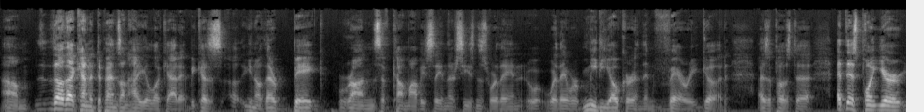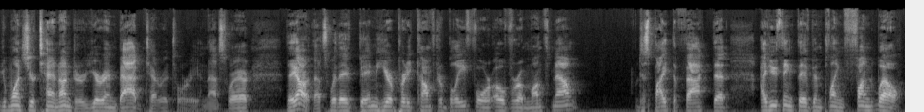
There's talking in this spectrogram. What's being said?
Um, though that kind of depends on how you look at it, because uh, you know their big runs have come obviously in their seasons where they where they were mediocre and then very good, as opposed to at this point you're once you're ten under you're in bad territory, and that's where they are. That's where they've been here pretty comfortably for over a month now despite the fact that I do think they've been playing fun. Well,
